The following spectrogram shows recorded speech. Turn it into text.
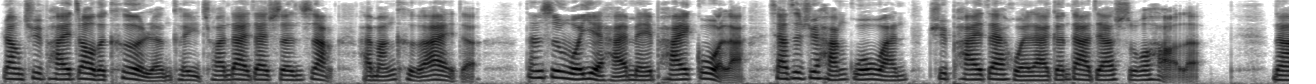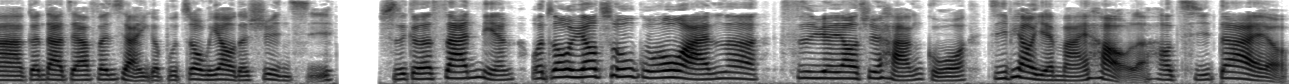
让去拍照的客人可以穿戴在身上，还蛮可爱的。但是我也还没拍过啦，下次去韩国玩，去拍再回来跟大家说好了。那跟大家分享一个不重要的讯息，时隔三年，我终于要出国玩了。四月要去韩国，机票也买好了，好期待哦！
